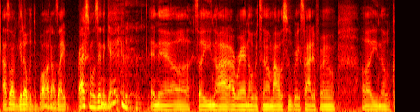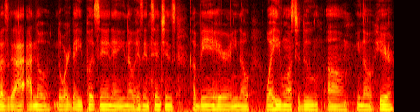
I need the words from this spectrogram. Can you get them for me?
I saw him get up with the ball, and I was like, Braxton was in the game. and then, uh, so you know, I, I, ran over to him. I was super excited for him, uh, you know, because I, I know the work that he puts in, and you know his intentions of being here, and you know what he wants to do, um, you know, here.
